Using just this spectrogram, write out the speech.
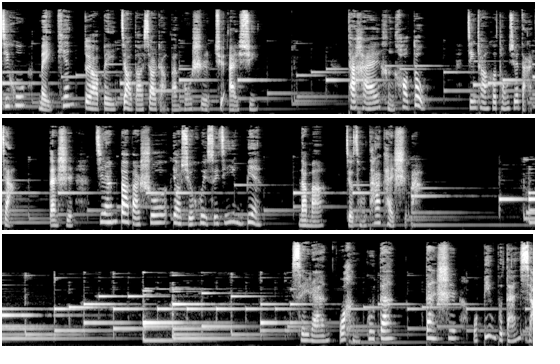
几乎每天都要被叫到校长办公室去挨训。他还很好斗，经常和同学打架。但是，既然爸爸说要学会随机应变，那么就从他开始吧。虽然我很孤单，但是我并不胆小，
